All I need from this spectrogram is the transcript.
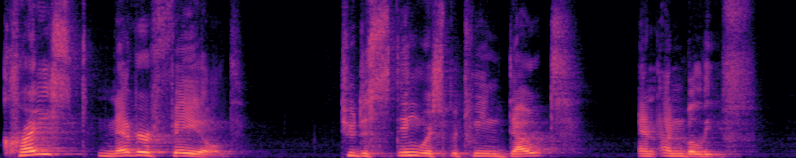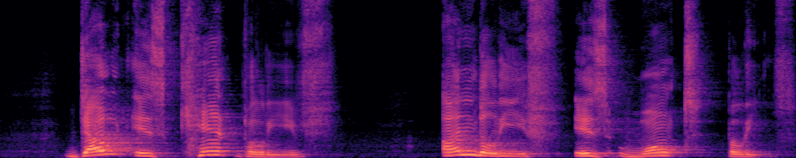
Christ never failed to distinguish between doubt and unbelief. Doubt is can't believe, unbelief is won't believe.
